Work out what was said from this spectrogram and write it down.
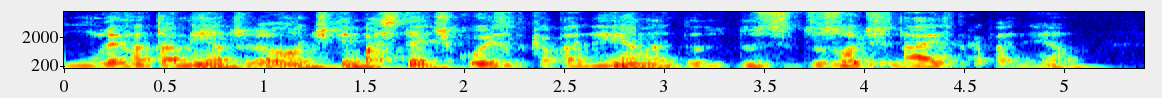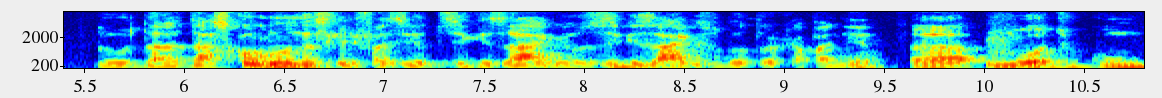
um levantamento onde tem bastante coisa do Capanema, do, dos, dos, originais do Capanema, do, da, das colunas que ele fazia, do zigue-zague, os zigue-zagues do Dr. Capanema, uh, um outro com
